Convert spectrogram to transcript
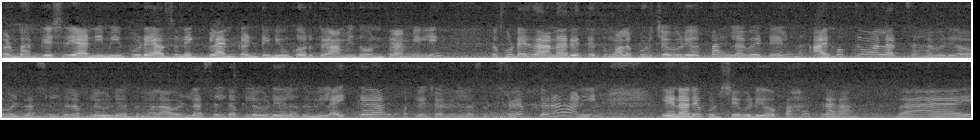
पण भाग्यश्री आणि मी पुढे अजून एक प्लॅन कंटिन्यू करतोय आम्ही दोन फॅमिली तर कुठे जाणार आहे ते तुम्हाला पुढच्या व्हिडिओत पाहायला भेटेल. आय होप तुम्हाला आजचा हा व्हिडिओ आवडला असेल तर आपला व्हिडिओ तुम्हाला आवडला असेल तर आपल्या व्हिडिओला तुम्ही लाईक करा आपल्या चॅनलला सबस्क्राईब करा आणि येणारे पुढचे व्हिडिओ पाहत राहा. बाय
